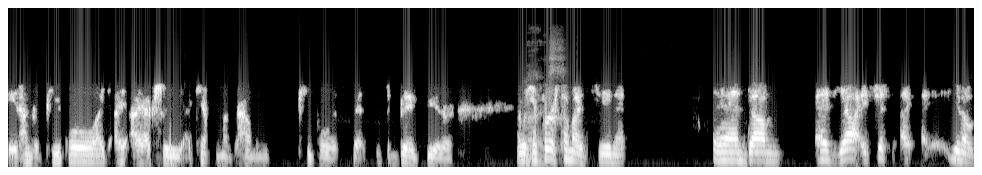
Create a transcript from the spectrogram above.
800 people. I, I, I actually I can't remember how many people it fits. It's a big theater. It was Nice. the first time I'd seen it, and um, and yeah, it's just I, I, you know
